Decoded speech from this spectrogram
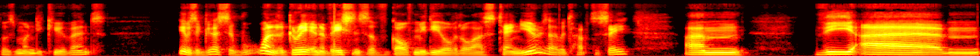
those Monday Q events. It was a good, one of the great innovations of golf media over the last ten years. I would have to say. Um, the um,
